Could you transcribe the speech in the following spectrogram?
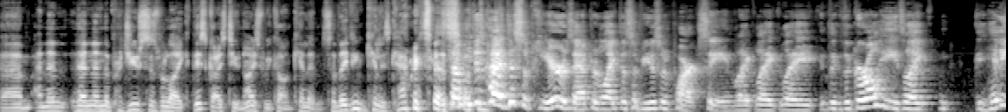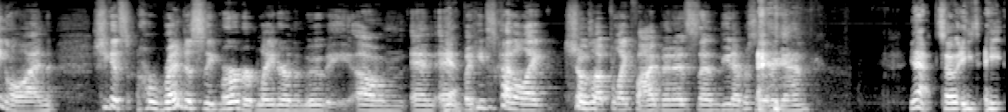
um, and then then then the producers were like, this guy's too nice, we can't kill him, so they didn't kill his character. So he just kind of disappears after like this amusement park scene. Like like like the, the girl he's like hitting on, she gets horrendously murdered later in the movie. Um and and Yeah. but he just kind of like shows up for like five minutes, then you never see him again. Yeah, so he's he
